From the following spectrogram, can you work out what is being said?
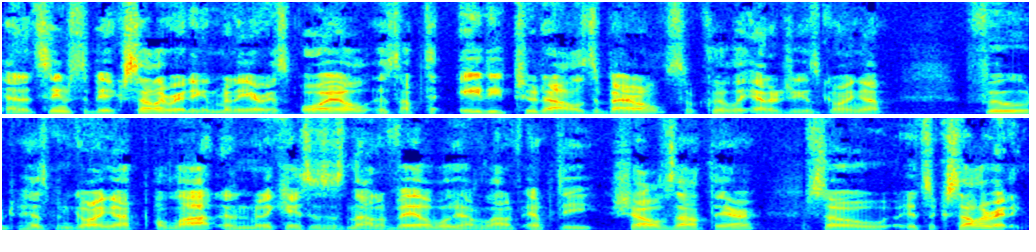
And it seems to be accelerating in many areas. Oil is up to $82 a barrel, so clearly energy is going up. Food has been going up a lot, and in many cases is not available. You have a lot of empty shelves out there. So it's accelerating.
